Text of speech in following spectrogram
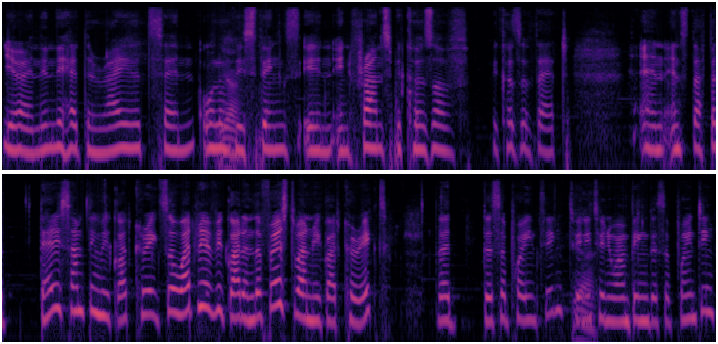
Yeah, and then they had the riots and all of Yeah. these things in, in France because of because of that and and stuff. But that is something we got correct. So what have we gotten? The first one we got correct. The disappointing, 2021 being disappointing.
